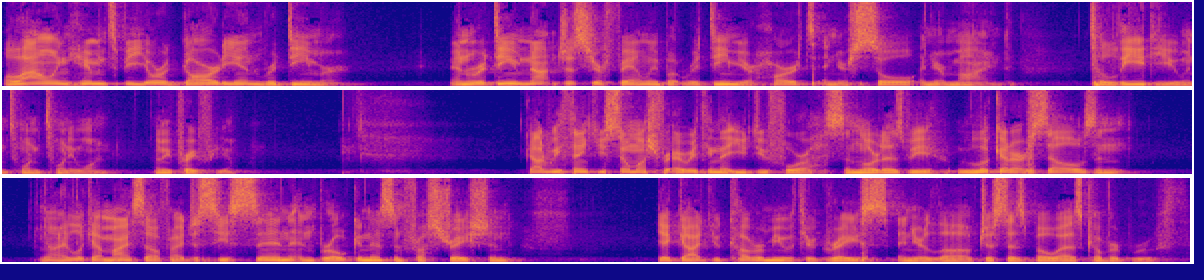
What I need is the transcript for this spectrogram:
allowing him to be your guardian redeemer and redeem not just your family, but redeem your heart and your soul and your mind to lead you in 2021. Let me pray for you. God, we thank you so much for everything that you do for us. And Lord, as we, we look at ourselves and you know, I look at myself and I just see sin and brokenness and frustration. Yet, God, you cover me with your grace and your love, just as Boaz covered Ruth.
